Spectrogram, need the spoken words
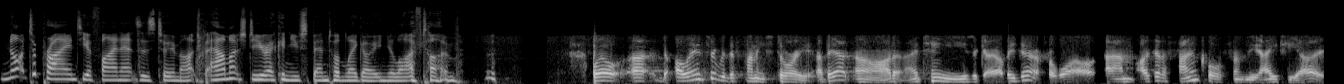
Not to pry into your finances too much, but how much do you reckon you've spent on Lego in your lifetime? Well, uh, I'll answer it with a funny story. About, oh, I don't know, 10 years ago, I've been doing it for a while, um, I got a phone call from the ATO,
